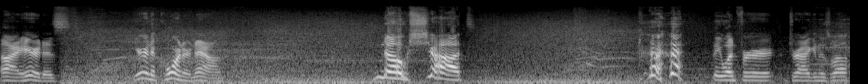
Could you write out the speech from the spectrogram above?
Alright, here it is. You're in a corner now. No shot! they went for dragon as well.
